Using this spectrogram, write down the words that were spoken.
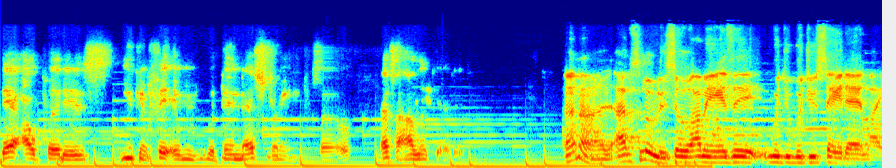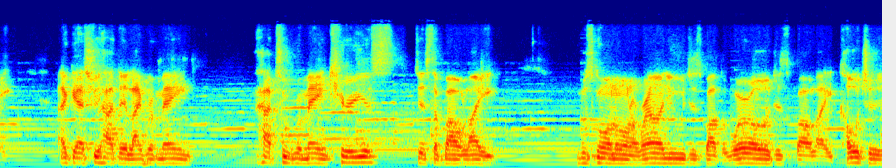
their output is you can fit in within that stream. So that's how I look at it. I know, absolutely. So I mean, is it would you would you say that like I guess you have to like remain have to remain curious just about like what's going on around you, just about the world, just about like culture.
